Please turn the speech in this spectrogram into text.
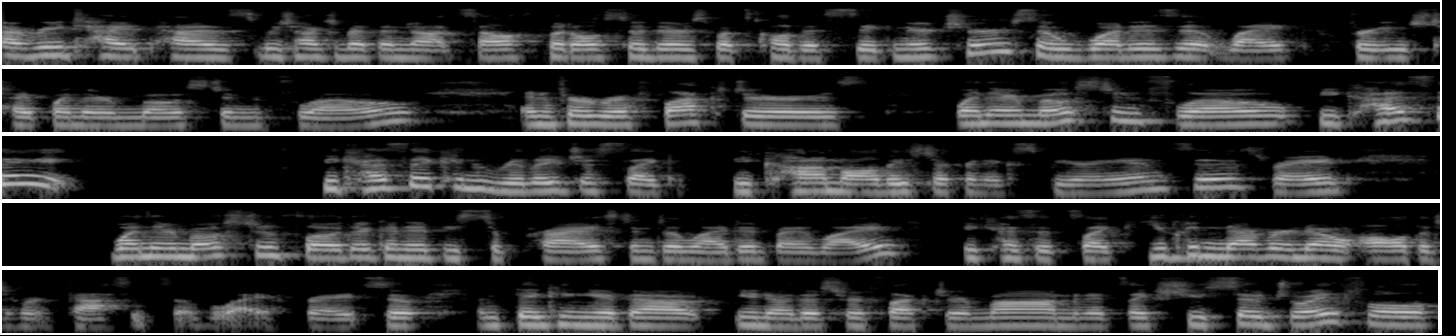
every type has, we talked about the not self, but also there's what's called a signature. So, what is it like for each type when they're most in flow? And for reflectors, when they're most in flow, because they, because they can really just like become all these different experiences, right? When they're most in flow, they're going to be surprised and delighted by life because it's like you can never know all the different facets of life, right? So I'm thinking about, you know, this reflector mom, and it's like she's so joyful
